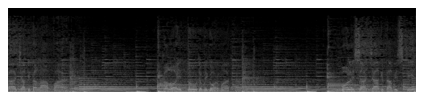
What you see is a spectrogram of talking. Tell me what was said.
saja kita lapar. Kalau itu demi kehormatan. Boleh saja kita miskin.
